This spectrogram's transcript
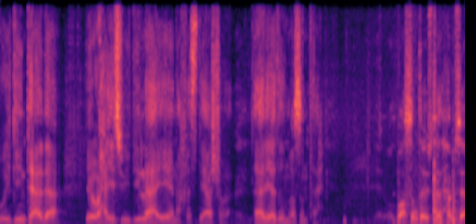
Weydiintaada iyo waxay isweydiin lahaayeen akhristayaashuba aad iyo aad uad mahadsan tahay. Waad mahadsantahay ustaad xamsa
